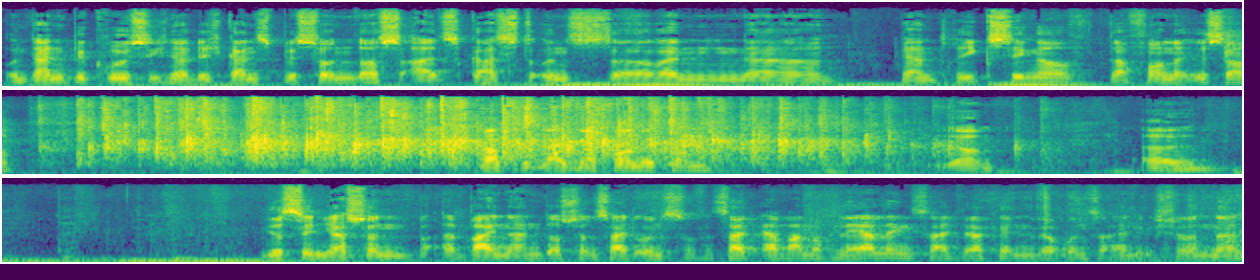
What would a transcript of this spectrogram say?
Und dann begrüße ich natürlich ganz besonders als Gast unseren äh, Bernd Rieksinger. Da vorne ist er. Darfst du gleich nach vorne kommen? Ja. Äh, wir sind ja schon beieinander, schon seit uns, seit er war noch Lehrling, seit wer kennen wir uns eigentlich schon, ne?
